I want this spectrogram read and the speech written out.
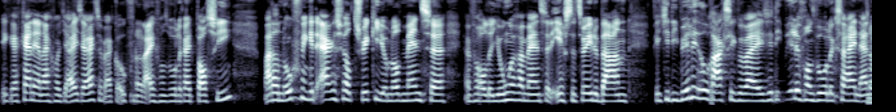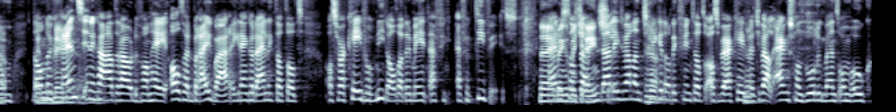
Ik herken heel erg wat jij zegt. We werken ook vanuit eigen verantwoordelijkheid, passie. Maar dan nog vind ik het ergens wel tricky, omdat mensen, en vooral de jongere mensen, de eerste, tweede baan, weet je, die willen heel graag zich bewijzen, die willen verantwoordelijk zijn. En Ja. om dan En de grens in de gaten te houden van, hey, altijd bereikbaar. Ik denk uiteindelijk dat dat als werkgever ook niet altijd het meest effectief is. Nee, ben ik dus het met dat je daar, eens. Daar ligt wel een trigger Ja. dat ik vind dat als werkgever Ja. dat je wel ergens verantwoordelijk bent om ook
